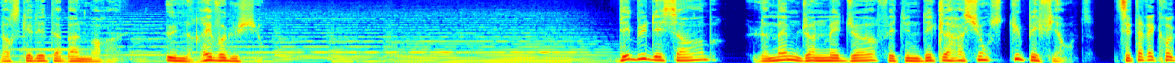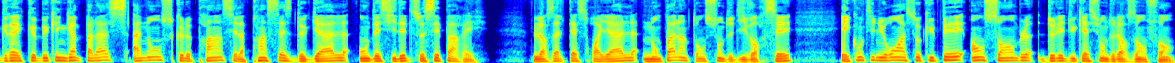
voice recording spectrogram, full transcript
lorsqu'elle est à Balmoral. Une révolution. Début décembre, le même John Major fait une déclaration stupéfiante. C'est avec regret que Buckingham Palace annonce que le prince et la princesse de Galles ont décidé de se séparer. Leurs Altesses royales n'ont pas l'intention de divorcer et continueront à s'occuper ensemble de l'éducation de leurs enfants.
